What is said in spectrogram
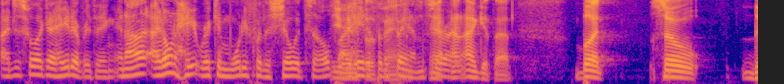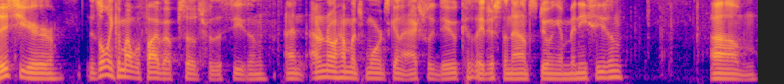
I just feel like I hate everything, and I, I don't hate Rick and Morty for the show itself. you I hate it for the fans. Yeah, right. and I get that. But so this year, it's only come out with five episodes for this season, and I don't know how much more it's going to actually do because they just announced doing a mini season. Um,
